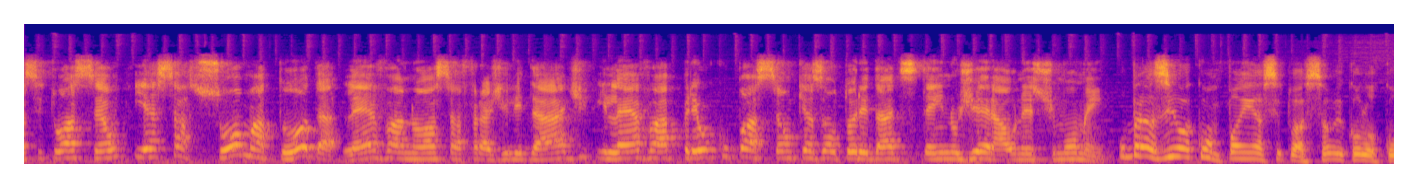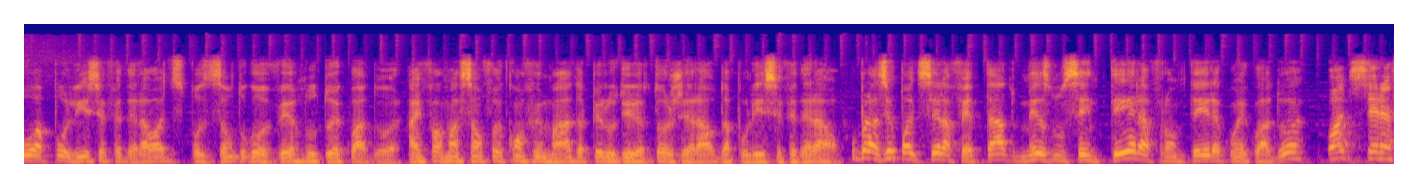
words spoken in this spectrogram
situação e essa soma toda leva à nossa fragilidade e leva à preocupação que as autoridades têm no geral neste momento. O Brasil acompanha a situação e colocou a Polícia Federal à disposição do governo do Equador. A informação foi confirmada pelo diretor-geral da Polícia Federal. O Brasil pode ser afetado mesmo sem ter a fronteira com o Equador? Pode ser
